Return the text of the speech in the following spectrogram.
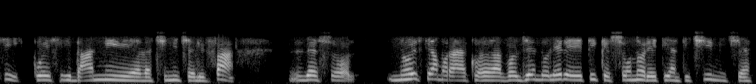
sì, questi danni la cimice li fa. Adesso noi stiamo avvolgendo le reti che sono reti anticimice,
